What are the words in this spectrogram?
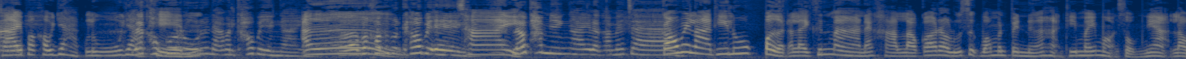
ใช่เพราะเขาอยากรู้อยากแล้วเขาเห็ก็นรู้ด้วยนะมันเข้าไปยังไงเออเพราะเขาเป็นคนเข้าไปเองใช่แล้วทำยังไงล่ะคะแม่แจงก็เวลาที่ลูกเปิดอะไรขึ้นมานะคะแล้วก็เรารู้สึกว่ามันเป็นเนื้อหาที่ไม่เหมาะสมเนี่ยเรา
